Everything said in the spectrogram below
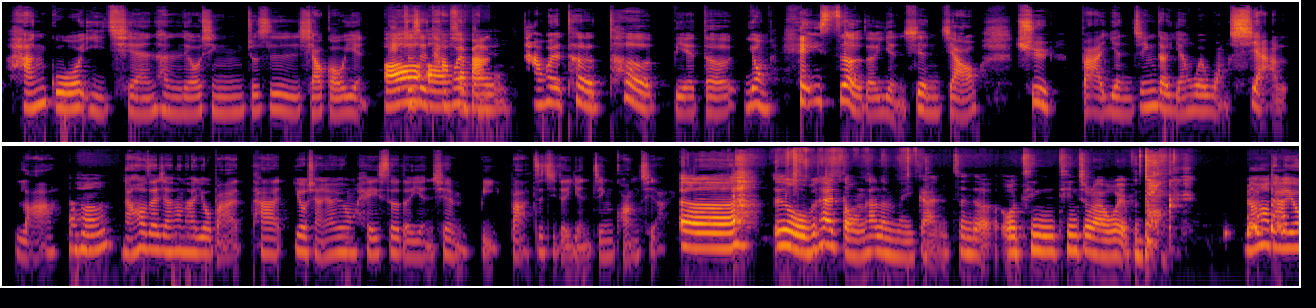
韩国以前很流行，就是小狗眼，就是他会把，他会特特别的用黑色的眼线胶去把眼睛的眼尾往下。拉，然后再加上他又把他又想要用黑色的眼线笔把自己的眼睛框起来。呃，因为我不太懂他的美感，真的，我听听出来我也不懂。然后他又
